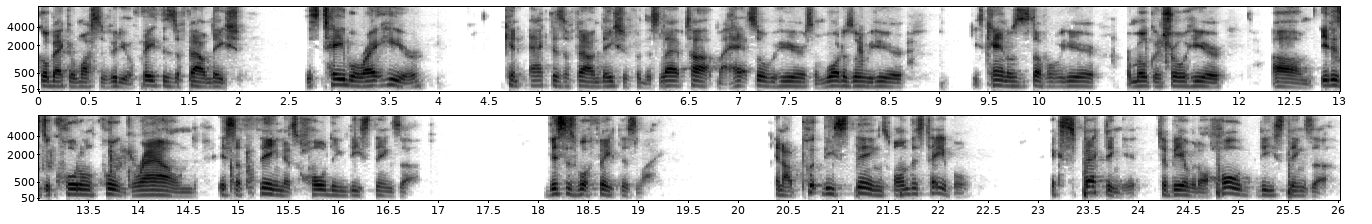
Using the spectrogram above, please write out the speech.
go back and watch the video. Faith is the foundation. This table right here can act as a foundation for this laptop. My hat's over here, some water's over here, these candles and stuff over here, remote control here. Um, it is the quote unquote ground. It's a thing that's holding these things up. This is what faith is like. And I put these things on this table, expecting it to be able to hold these things up.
